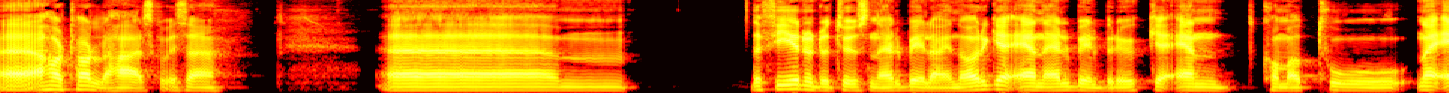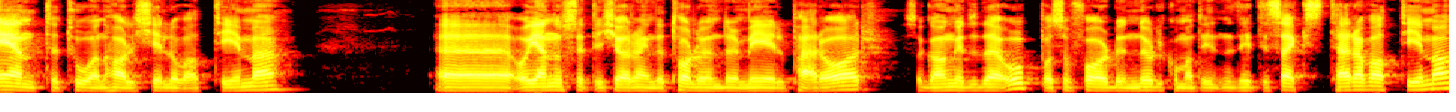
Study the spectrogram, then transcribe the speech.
Uh, jeg har tallet her, skal vi se. Det er 400 000 elbiler i Norge. Én elbil bruker 1,2 Nei, 1 til 2,5 kWt. Uh, og gjennomsnittlig kjørelengde 1200 mil per år. Så ganger du det opp, og så får du 0,96 TWh.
